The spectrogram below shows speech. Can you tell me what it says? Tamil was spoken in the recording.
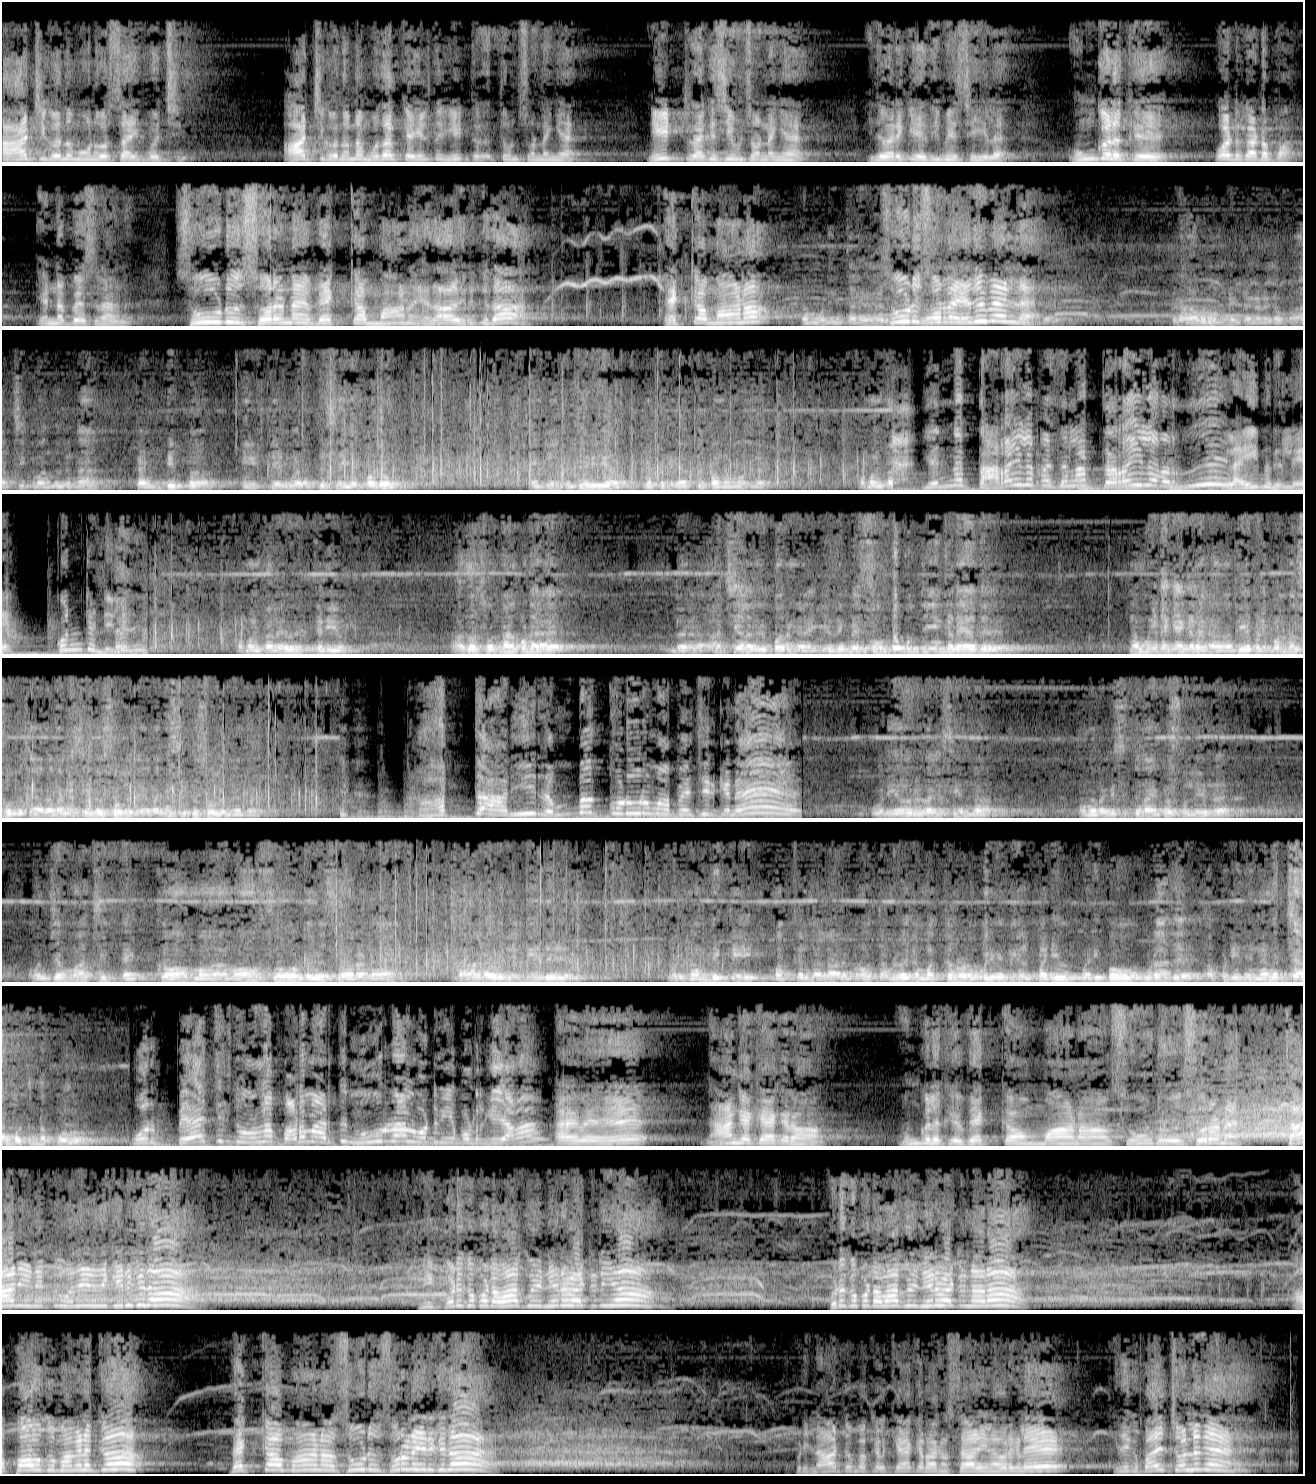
ஆட்சிக்கு வந்து மூணு வருஷம் ஆகி போச்சு ஆட்சிக்கு வந்தோன்னா முதல் கையெழுத்து நீட் ரத்துன்னு சொன்னீங்க. நீட் ரகசியம் சொன்னீங்க. இது வரைக்கும் எதுவுமே செய்யல. உங்களுக்கு ஓட்டு காட்டப்பா. என்ன பேசுனாங்கன்னு? சூடு சொரண வெக்கமானம் ஏதாவது இருக்குதா? தலைவர் சூடு சொரண எதுவுமே இல்ல. திராவிட முன்னேற்ற கழகம் ஆட்சிக்கு வந்ததுன்னா கண்டிப்பா நீட் தேர்வு ரத்து செய்யப்படும். எங்களுக்கு தெரியும். எப்படி ரத்து பண்ணணும்னு. என்ன தரையில பேசலாம்? தரையில வருது. லைவ் ரிலே கொஞ்சம் டிலே நமக்கு தலைவருக்கு தெரியும். அத சொன்னா கூட இந்த ஆட்சியாளர்கள் பாருங்க எதுவுமே சொந்த புத்தியும் கிடையாது. நம்ம கிட்ட கேக்குறாங்க அது எப்படி பண்ண சொல்லுங்க? அந்த ரகசியத்தை சொல்லுங்க ரகசியத்தை சொல்லுங்க. அத்தாடி ரொம்ப கொடூரமா பேசிருக்கனே ஒரே ஒரு ரகசியம் தான் அந்த ரகசியத்தை நான் இப்ப சொல்லிடுறேன். கொஞ்சமாச்சு வெக்கம் மானம் சூடு சொரணை மாணவர்கள் மீது ஒரு நம்பிக்கை மக்கள் நல்லா இருக்கணும் தமிழக மக்களோட உரிமைகள் பறி பறி போக கூடாது அப்படின்னு நினைச்சா மட்டும்தான் போதும். ஒரு பேச்சுக்கு சொல்லலாம் படமா எடுத்து நூறு நாள் ஓட்டுவீங்க போட்டிருக்கியா? ஆகவே நாங்க கேக்குறோம் உங்களுக்கு வெக்கம் மானம் சூடு சுரண ஸ்டாலினுக்கு உதயநிதிக்கு இருக்குதா? நீ கொடுக்கப்பட்ட வாக்குறுதி நிறைவேற்றினியா? கொடுக்கப்பட்ட வாக்குறுதி நிறைவேற்றினாரா? அப்பாவுக்கு மகனுக்கு வெக்கம் மானம் சூடு சுரணை இருக்குதா? இப்படி நாட்டு மக்கள் கேட்கறாங்க ஸ்டாலின் அவர்களே. இதுக்கு பதில் சொல்லுங்க.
